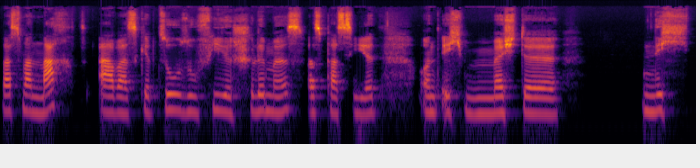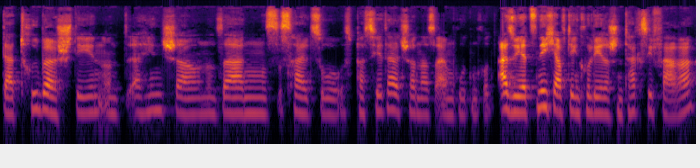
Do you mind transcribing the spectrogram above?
was man macht, aber es gibt so, so viel Schlimmes, was passiert. Und ich möchte nicht da drüber stehen und äh, hinschauen und sagen, es ist halt so, es passiert halt schon aus einem guten Grund. Also jetzt nicht auf den cholerischen Taxifahrer.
